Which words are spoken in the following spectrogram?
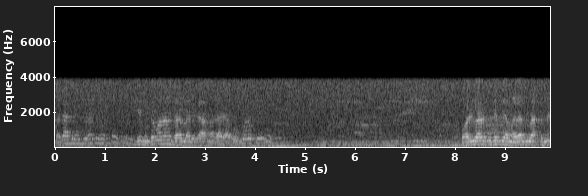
કદાગ્રહી દુરાગ્રહી જે મુસલમાનોને ખરાબ લાગે કે આ મહારાજ આવું બોલો છે? પરિવાર પૂછે આ મહારાજની વાત તમને?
